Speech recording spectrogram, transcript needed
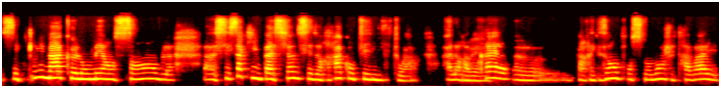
ces climats que l'on met ensemble. c'est ça qui me passionne, c'est de raconter une histoire. Alors après, euh, par exemple, en ce moment, je travaille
